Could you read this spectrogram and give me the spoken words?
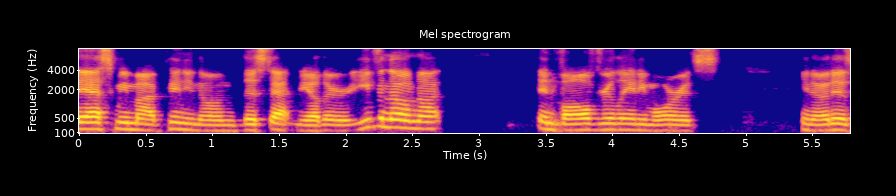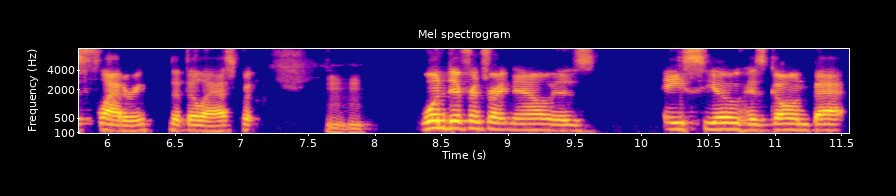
they asked me my opinion on this, that, and the other. Even though I'm not involved really anymore, it's you know it is flattering that they'll ask. But mm-hmm. one difference right now is ACO has gone back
